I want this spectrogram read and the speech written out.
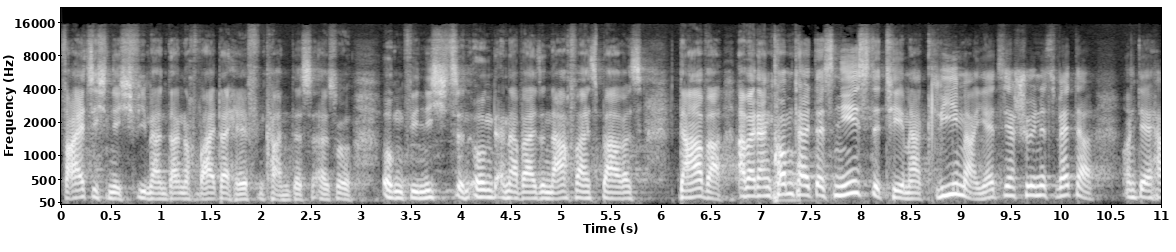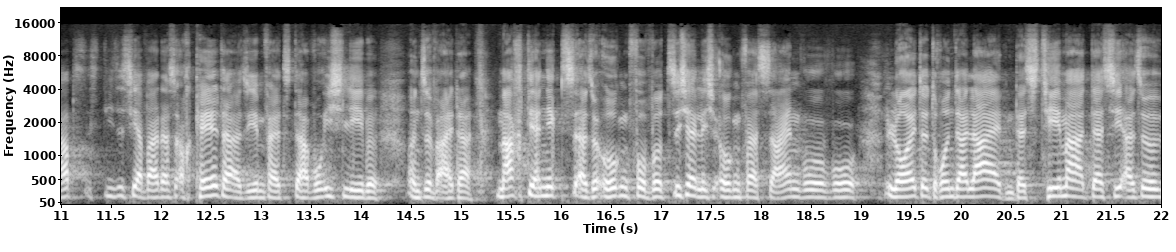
weiß ich nicht, wie man da noch weiterhelfen kann, dass also irgendwie nichts in irgendeiner Weise Nachweisbares da war. Aber dann kommt halt das nächste Thema, Klima. Jetzt ja schönes Wetter. Und der Herbst ist, dieses Jahr war das auch kälter, also jedenfalls da, wo ich lebe und so weiter. Macht ja nichts. Also irgendwo wird sicherlich irgendwas sein, wo, wo Leute drunter leiden. Das Thema, dass sie also,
